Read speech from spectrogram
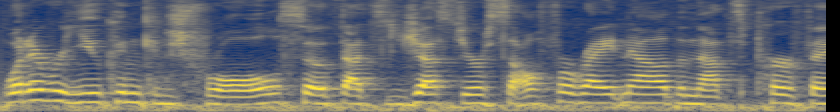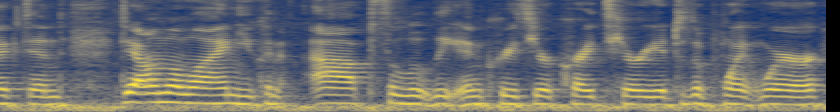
whatever you can control. So if that's just yourself for right now then that's perfect. And down the line you can absolutely increase your criteria to the point where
